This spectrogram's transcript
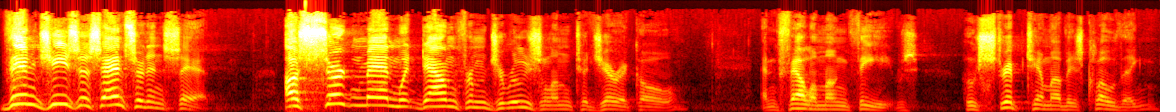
Then Jesus answered and said, A certain man went down from Jerusalem to Jericho and fell among thieves, who stripped him of his clothing,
